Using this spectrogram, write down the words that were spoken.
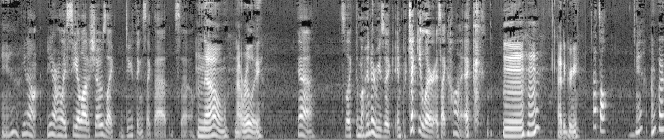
yeah, you don't you don't really see a lot of shows like do things like that. So no, not really. Yeah, so like the Mohinder music in particular is iconic. Mm-hmm. I'd agree. That's all. Yeah. Okay.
